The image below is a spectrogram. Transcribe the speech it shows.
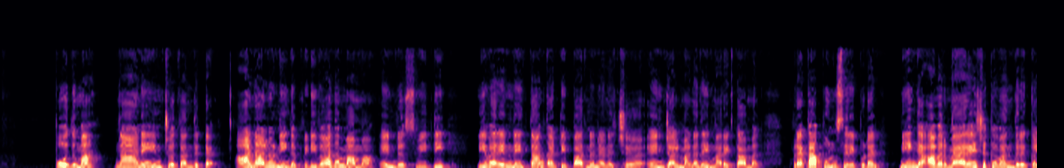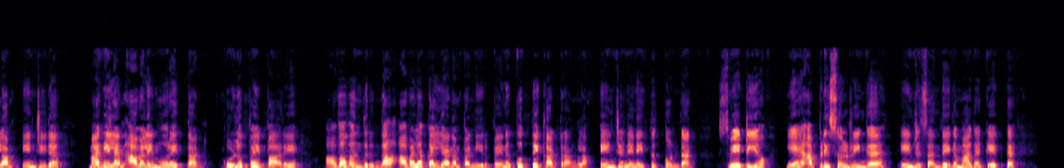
போதுமா நானே இன்ட்ரோ தந்துட்டேன். ஆனாலும் நீங்க பிடிவாத மாமா என்று ஸ்வீட்டி இவர் என்னைத்தான் கட்டிப்பார்னு நினைச்ச என்றால் மனதை மறைக்காமல். பிரகா புன்சிரிப்புடன் நீங்க அவர் மேரேஜுக்கு வந்திருக்கலாம் என்றிட மகிழன் அவளை முறைத்தான். கொழுப்பை பாரே அவ வந்திருந்தா அவளை கல்யாணம் பண்ணியிருப்பேன்னு குத்தி காட்டுறாங்களாம் என்று நினைத்து கொண்டான். ஸ்வீட்டியோ ஏன் அப்படி சொல்றீங்க? என்று சந்தேகமாக கேட்க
